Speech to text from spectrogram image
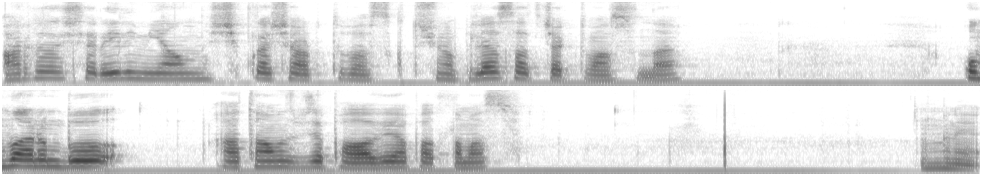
Arkadaşlar elim yanlışlıkla çarptı baskı tuşuna. Plas atacaktım aslında. Umarım bu hatamız bize pahalıya patlamaz. Hani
